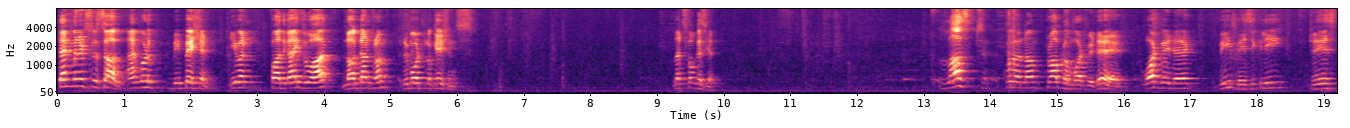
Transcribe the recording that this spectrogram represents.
10 minutes to solve. I'm going to be patient, even for the guys who are locked down from remote locations. Let's focus here. Last uh, problem, what we did, what we did, we basically traced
